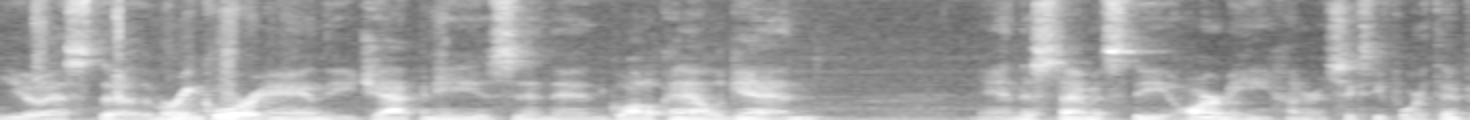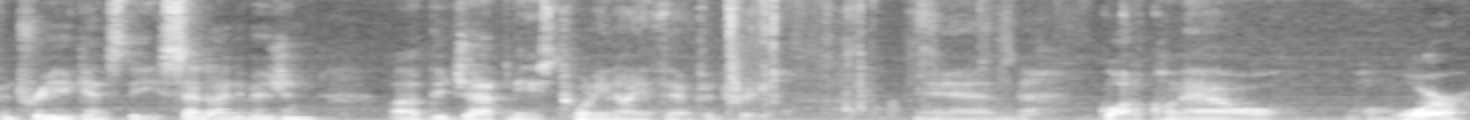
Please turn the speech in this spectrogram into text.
U.S., the, the Marine Corps and the Japanese, and then Guadalcanal again. And this time it's the Army, 164th Infantry, against the Sendai Division of the Japanese 29th Infantry. And Guadalcanal one more.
